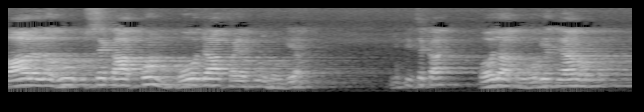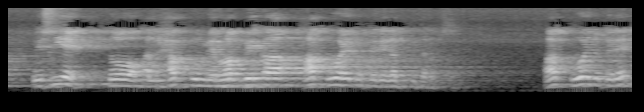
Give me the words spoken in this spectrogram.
काल लहू, उससे कहा, कुन, हो जा, फयकुन, हो गया। मिट्टी से कहा, हो जा तो हो गया, तैयार हो गया। तो इसलिए तो अलहक में रब का हक हुआ है जो तेरे रब की तरफ़ से। हक हुआ है जो तेरे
